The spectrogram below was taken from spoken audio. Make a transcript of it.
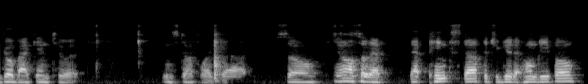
go back into it and stuff like that. So and also that that pink stuff that you get at Home Depot,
